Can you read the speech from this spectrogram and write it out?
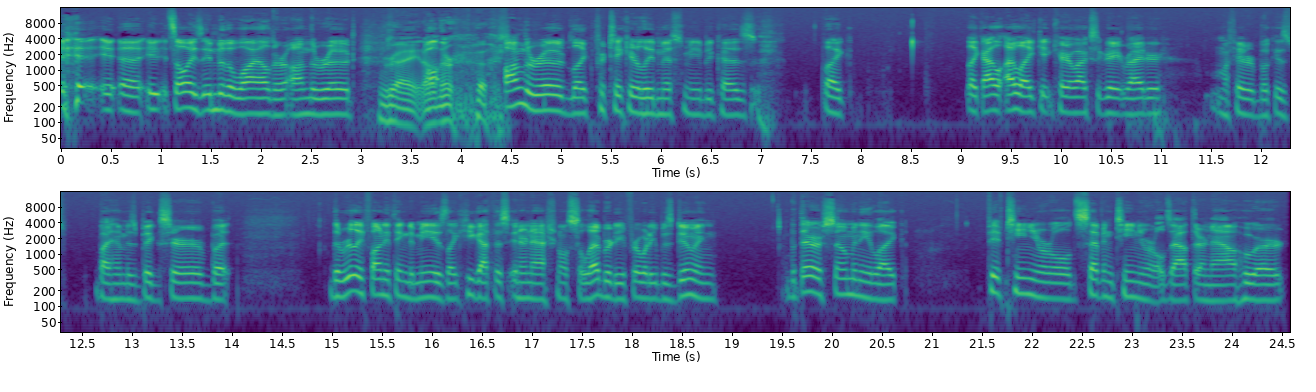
it, uh, it's always into the wild or on the road. Right on the road. on the road, like particularly miss me because, like, like I I like it. Kerouac's a great writer. My favorite book is by him is Big Sur, but the really funny thing to me is like he got this international celebrity for what he was doing, but there are so many like 15 year olds, 17 year olds out there now who are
